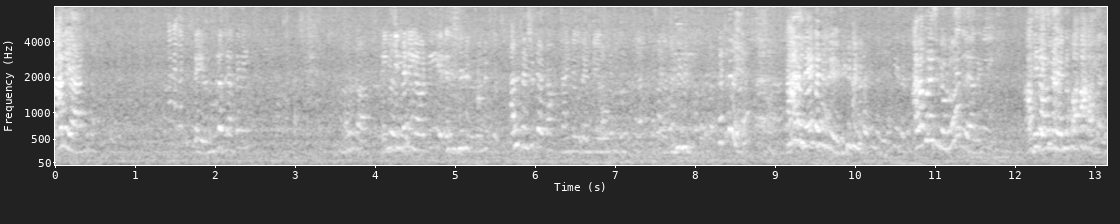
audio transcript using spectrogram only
చాలియా చిన్నది కాబట్టి అది friendship thank you thank you అలా కూడా నువ్వు అది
